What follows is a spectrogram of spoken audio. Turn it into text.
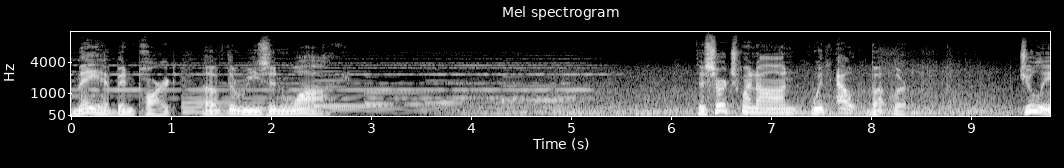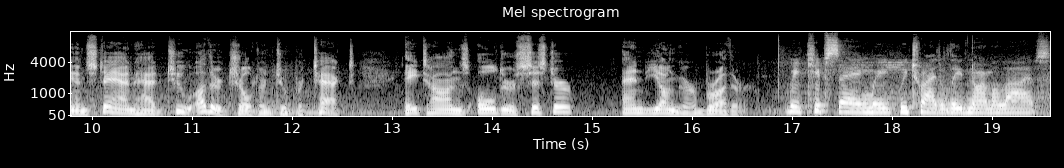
may have been part of the reason why. The search went on without Butler. Julie and Stan had two other children to protect Etan's older sister and younger brother. We keep saying we, we try to lead normal lives,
